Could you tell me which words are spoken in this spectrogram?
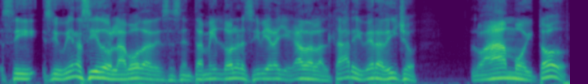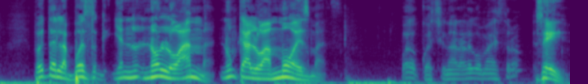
si, si hubiera sido la boda de 60 mil dólares, si hubiera llegado al altar y hubiera dicho, lo amo y todo. Pues te la puesto que ya no lo ama, nunca lo amó, es más. ¿Puedo cuestionar algo, maestro? Sí.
